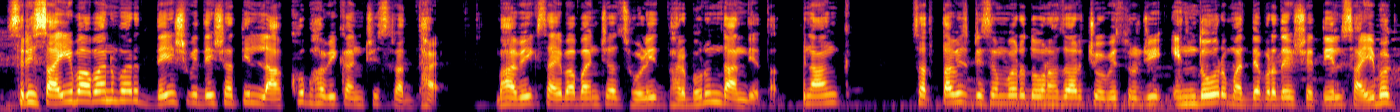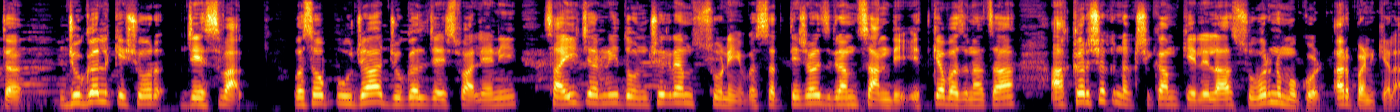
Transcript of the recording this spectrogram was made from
श्री साईबाबांवर देश विदेशातील लाखो भाविकांची श्रद्धा आहे. भाविक साईबाबांच्या झोळीत भरभरून दान देतात. दिनांक सत्तावीस डिसेंबर दोन हजार चोवीस रोजी इंदोर मध्य प्रदेश येथील साईभक्त जुगल किशोर जयस्वाल व सौ पूजा जुगल जयस्वाल यांनी साईचरणी दोनशे ग्रॅम सोने व सत्तेचाळीस ग्रॅम चांदी इतक्या वजनाचा आकर्षक नक्षीकाम केलेला सुवर्ण मुकुट अर्पण केला.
